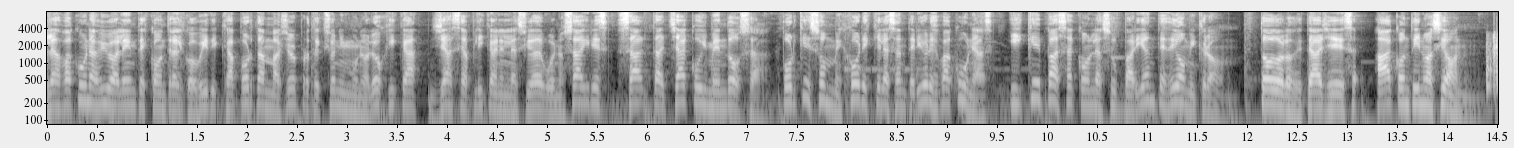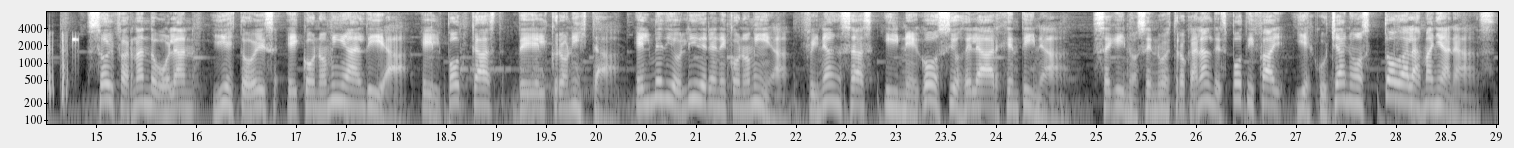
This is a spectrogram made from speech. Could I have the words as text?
Las vacunas bivalentes contra el COVID que aportan mayor protección inmunológica ya se aplican en la ciudad de Buenos Aires, Salta, Chaco y Mendoza. ¿Por qué son mejores que las anteriores vacunas? ¿Y qué pasa con las subvariantes de Omicron? Todos los detalles a continuación. Soy Fernando Bolán y esto es Economía al Día, el podcast de El Cronista, el medio líder en economía, finanzas y negocios de la Argentina. Seguinos en nuestro canal de Spotify y escuchanos todas las mañanas.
